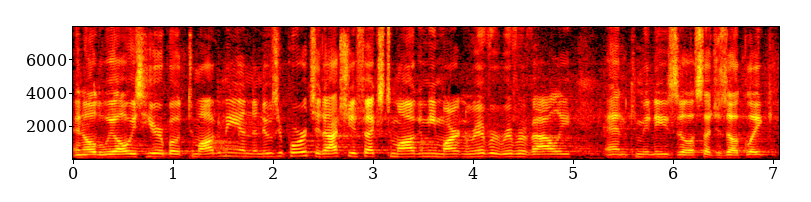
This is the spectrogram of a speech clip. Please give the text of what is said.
And although we always hear about Temagami in the news reports, it actually affects Temagami, Martin River, River Valley, and communities uh, such as Elk Lake.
